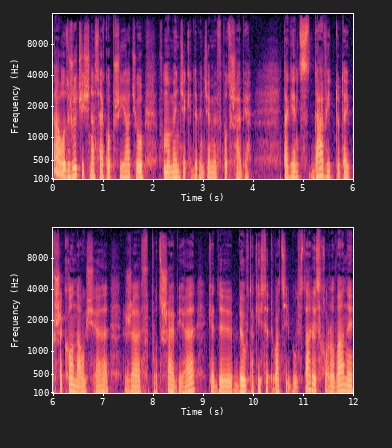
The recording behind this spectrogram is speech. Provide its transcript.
a odrzucić nas jako przyjaciół w momencie, kiedy będziemy w potrzebie. Tak więc Dawid tutaj przekonał się, że w potrzebie, kiedy był w takiej sytuacji, był stary, schorowany,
